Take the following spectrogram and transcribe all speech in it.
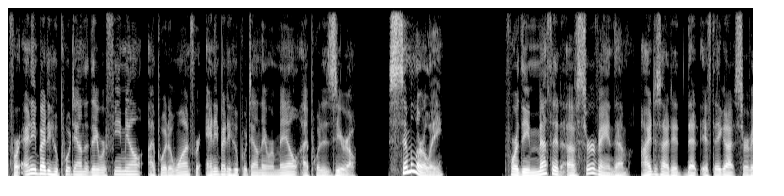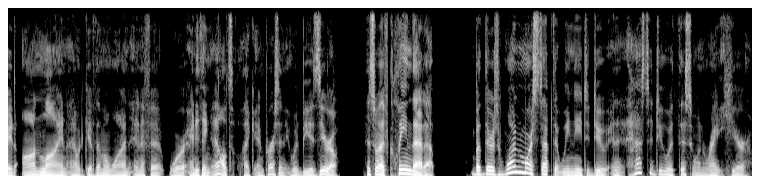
for anybody who put down that they were female, I put a one. For anybody who put down they were male, I put a zero. Similarly, for the method of surveying them, I decided that if they got surveyed online, I would give them a one. And if it were anything else, like in person, it would be a zero. And so I've cleaned that up. But there's one more step that we need to do, and it has to do with this one right here.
